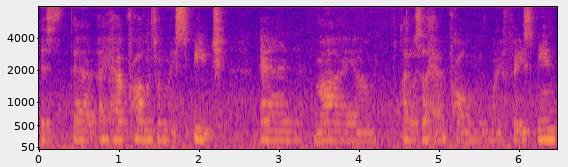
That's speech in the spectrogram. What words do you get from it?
is that I have problems with my speech and my um, I also have a problem with my face being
